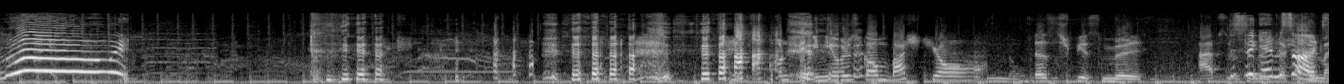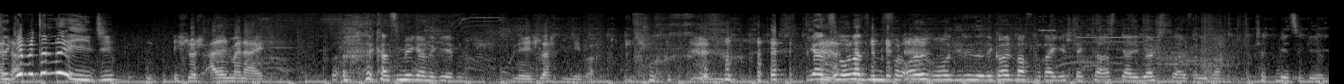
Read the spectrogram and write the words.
Woo! Continuous Combustion. Das Spiel ist Müll. Absolut. Das ist der Game sucks. Gib den Luigi. Ich lösche all meine Items. Kannst du mir gerne geben. Nee, ich lösche die lieber. Die ganzen Hunderten von Euro, die du in deine Goldwaffen reingesteckt hast, ja, die löschst du einfach lieber. Statt mir zu geben.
